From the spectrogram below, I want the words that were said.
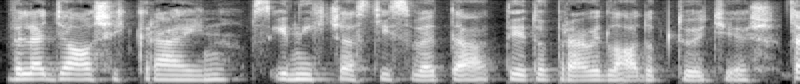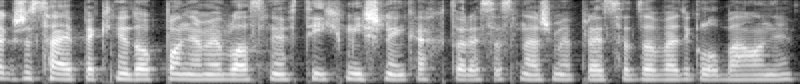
veľa ďalších krajín z iných častí sveta tieto pravidlá adoptuje tiež. Takže sa aj pekne doplňame vlastne v tých myšlienkach, ktoré sa snažíme presadzovať globálne.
